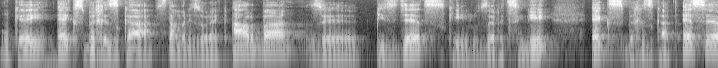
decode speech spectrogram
אוקיי? X בחזקה, סתם אני זורק, 4, זה פיזדץ, כאילו זה רציני. X בחזקת 10,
